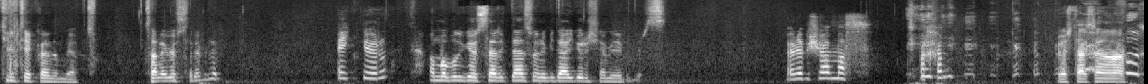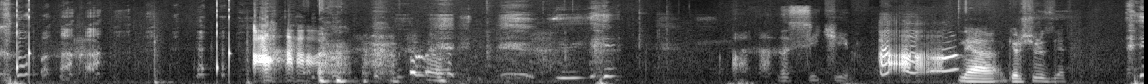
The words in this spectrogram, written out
Kilit ekranımı yaptım. Sana gösterebilirim. Bekliyorum. Ama bunu gösterdikten sonra bir daha görüşemeyebiliriz. Öyle bir şey olmaz. Bakın. Göstersene lan. Nasıl sikeyim? Ya görüşürüz ya.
